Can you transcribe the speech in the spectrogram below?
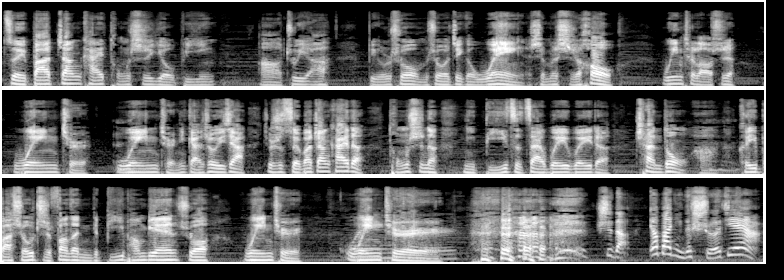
嘴巴张开，同时有鼻音啊。注意啊，比如说我们说这个 when 什么时候，Winter 老师 winter。Winter，你感受一下，就是嘴巴张开的同时呢，你鼻子在微微的颤动啊，可以把手指放在你的鼻旁边，说 Winter，Winter。是的，要把你的舌尖啊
